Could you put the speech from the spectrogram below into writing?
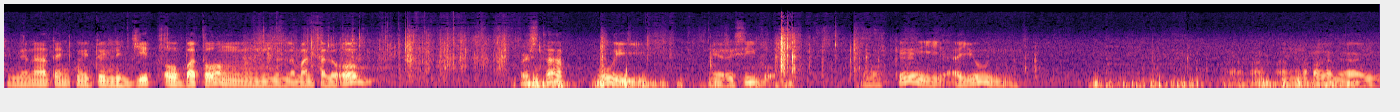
Tingnan natin kung ito legit o bato ang laman sa loob. First up, uy, may resibo. Okay, ayun. Nakalagay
